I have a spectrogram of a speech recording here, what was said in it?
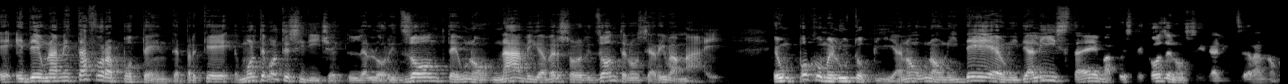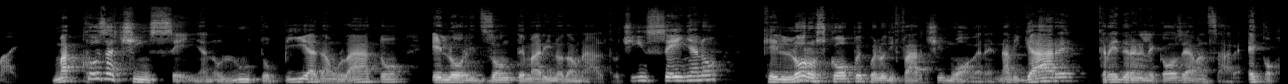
ed è una metafora potente perché molte volte si dice l'orizzonte, uno naviga verso l'orizzonte e non si arriva mai. È un po' come l'utopia, no? uno ha un'idea, è un idealista, eh, ma queste cose non si realizzeranno mai. Ma cosa ci insegnano l'utopia da un lato e l'orizzonte marino da un altro? Ci insegnano che il loro scopo è quello di farci muovere, navigare, credere nelle cose e avanzare. Ecco,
